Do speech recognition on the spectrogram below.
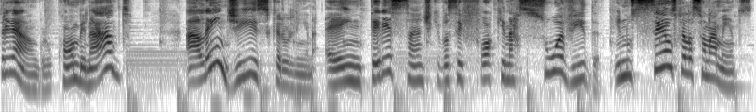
triângulo, combinado? Além disso, Carolina, é interessante que você foque na sua vida e nos seus relacionamentos,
